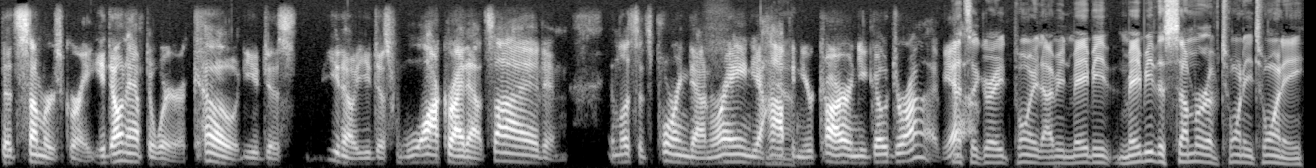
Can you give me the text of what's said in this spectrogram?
that summer's great? You don't have to wear a coat. You just, you know, you just walk right outside and unless it's pouring down rain, you hop yeah. in your car and you go drive. Yeah. That's a great point. I mean, maybe maybe the summer of 2020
